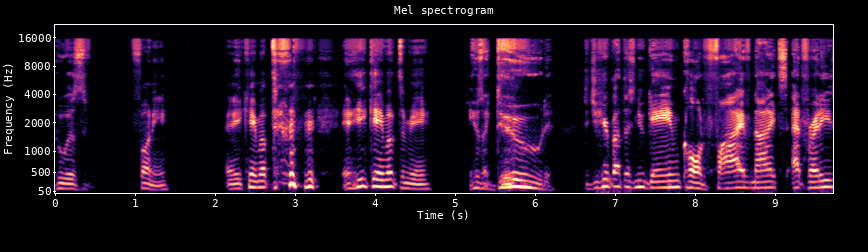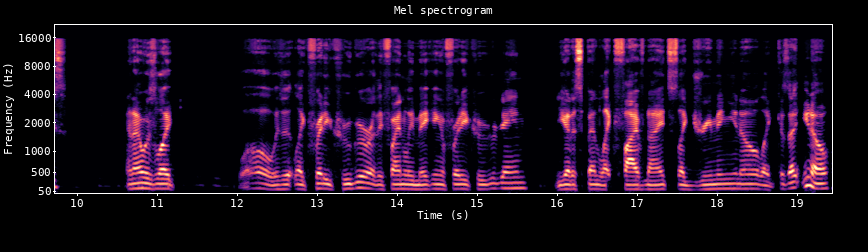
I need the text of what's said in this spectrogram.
who was funny, and he came up to, and he came up to me he was like, dude, did you hear about this new game called Five Nights at Freddy's? And I was like, whoa, is it like Freddy Krueger? Are they finally making a Freddy Krueger game? You got to spend like five nights like dreaming, you know, like because that, you know,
